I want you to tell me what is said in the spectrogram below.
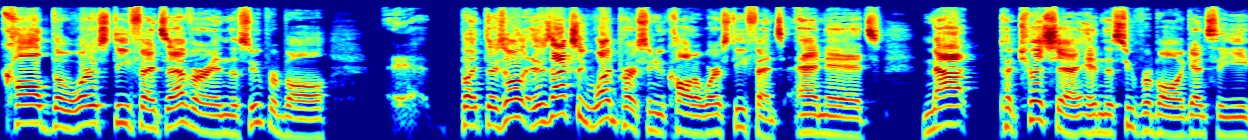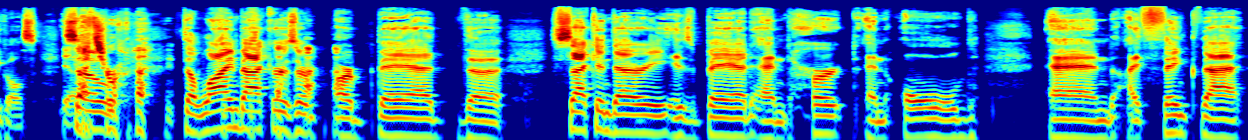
called the worst defense ever in the Super Bowl. But there's only there's actually one person who called a worst defense, and it's Matt Patricia in the Super Bowl against the Eagles. Yeah, so right. the linebackers are, are bad. The secondary is bad and hurt and old. And I think that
